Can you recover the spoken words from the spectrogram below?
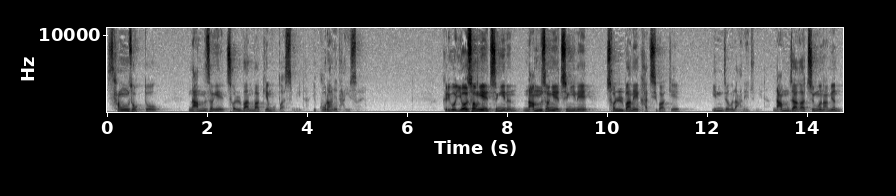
상속도 남성의 절반밖에 못 받습니다. 이꿀 안에 다 있어요. 그리고 여성의 증인은 남성의 증인의 절반의 가치밖에 인정을 안 해줍니다. 남자가 증언하면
